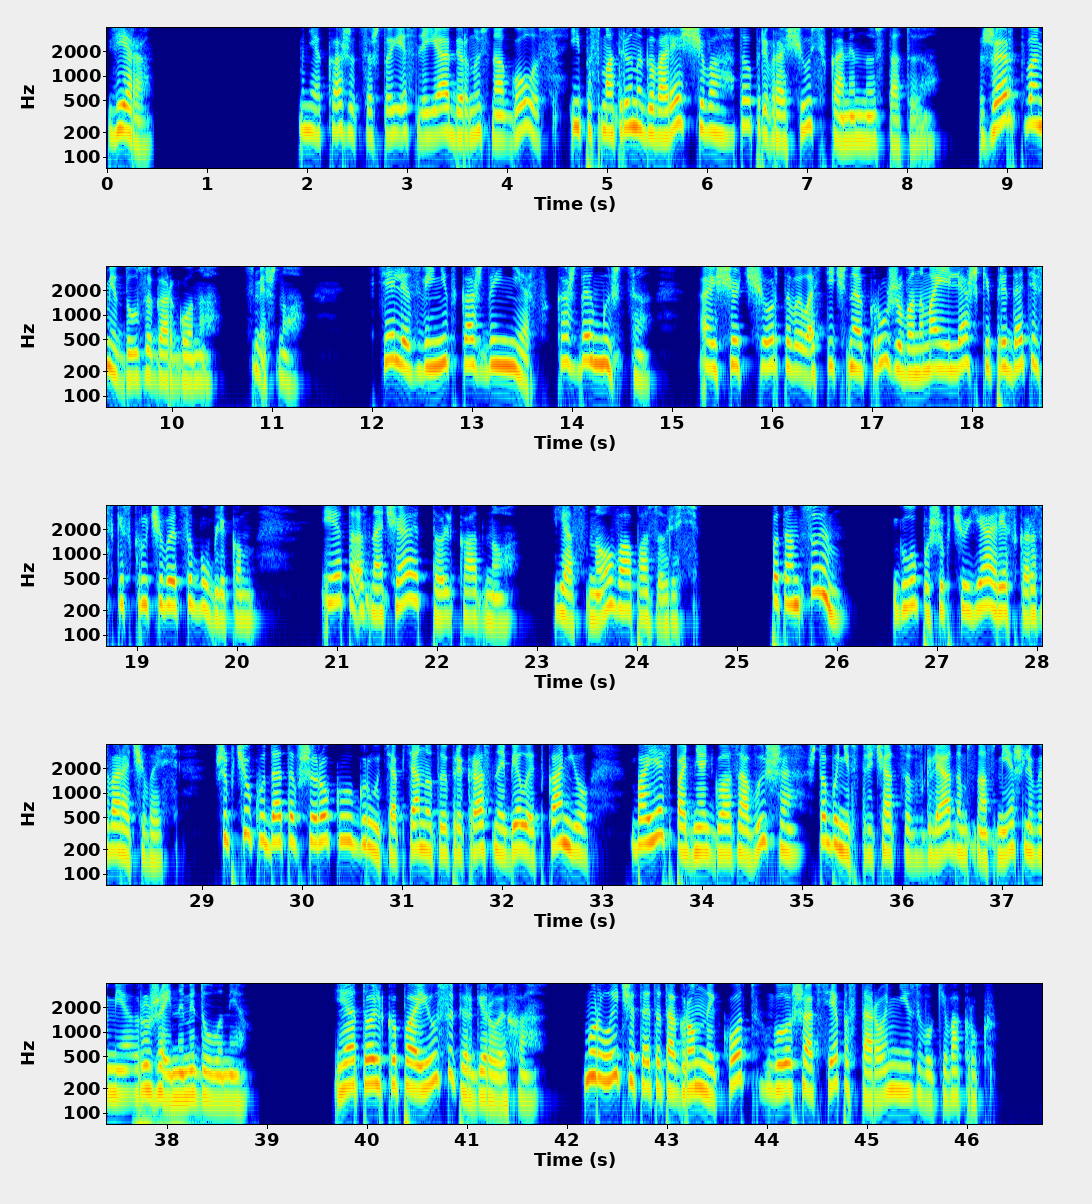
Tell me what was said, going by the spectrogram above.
Вера. Мне кажется, что если я обернусь на голос и посмотрю на говорящего, то превращусь в каменную статую. Жертва медуза Гаргона. Смешно. В теле звенит каждый нерв, каждая мышца. А еще чертово эластичное кружево на моей ляжке предательски скручивается бубликом. И это означает только одно. Я снова опозорюсь. «Потанцуем?» Глупо шепчу я, резко разворачиваясь. Шепчу куда-то в широкую грудь, обтянутую прекрасной белой тканью, боясь поднять глаза выше, чтобы не встречаться взглядом с насмешливыми ружейными дулами. «Я только пою, супергероиха», — мурлычет этот огромный кот, глуша все посторонние звуки вокруг.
